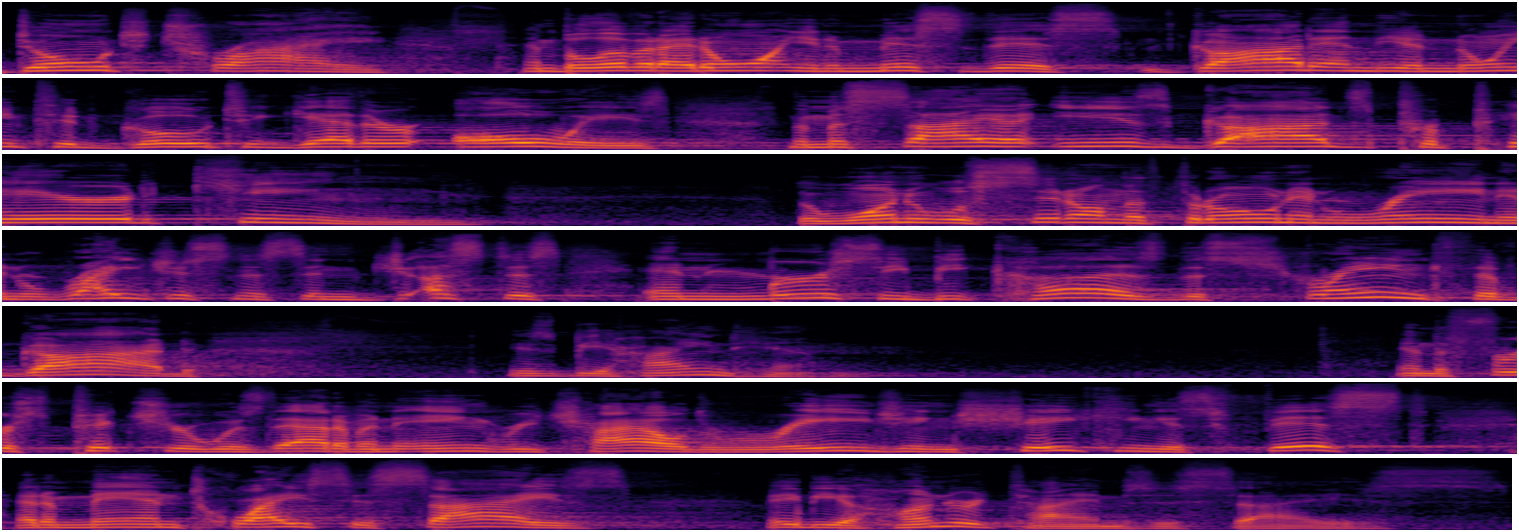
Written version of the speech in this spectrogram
Don't try. And beloved, I don't want you to miss this. God and the anointed go together always. The Messiah is God's prepared king, the one who will sit on the throne and reign in righteousness and justice and mercy because the strength of God is behind him. And the first picture was that of an angry child raging, shaking his fist at a man twice his size, maybe a hundred times his size.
